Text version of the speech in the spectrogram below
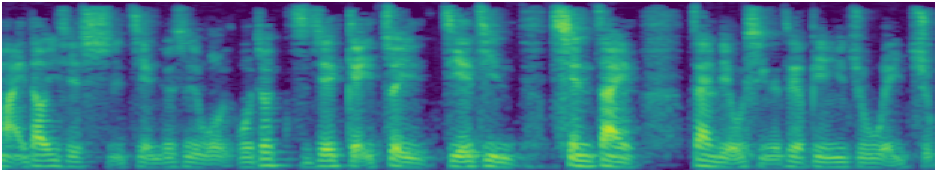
买到一些时间，就是我我就直接给最接近现在在流行的这个变异株为主。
